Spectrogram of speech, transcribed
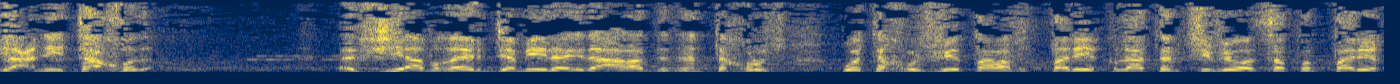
يعني تأخذ ثياب غير جميلة إذا أرادت أن تخرج وتخرج في طرف الطريق لا تمشي في وسط الطريق.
